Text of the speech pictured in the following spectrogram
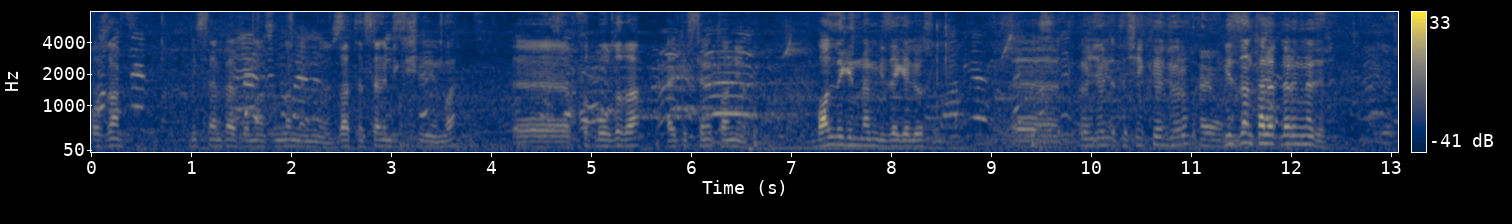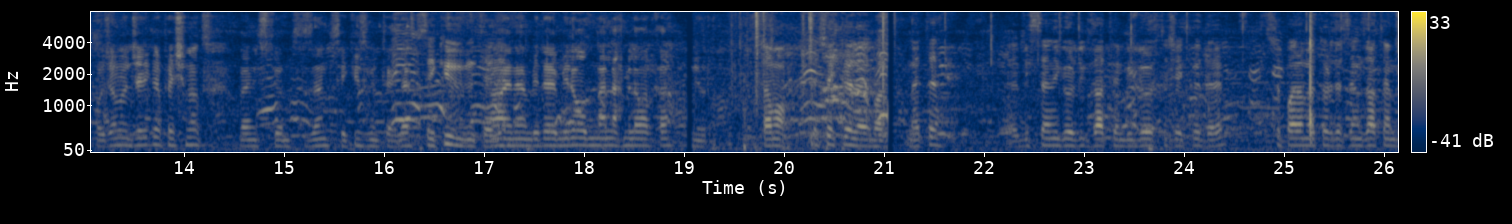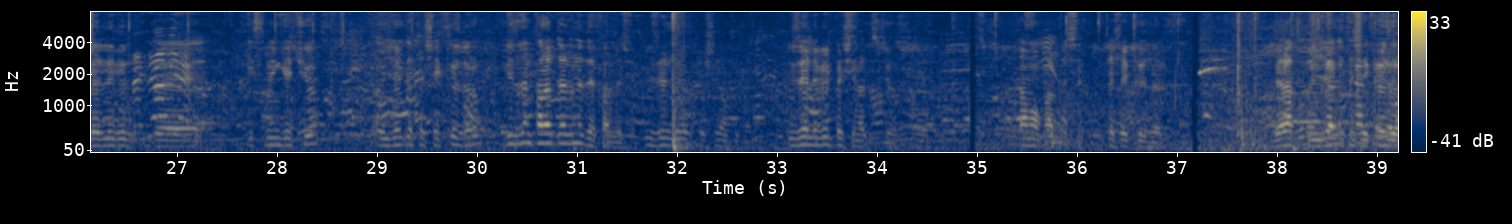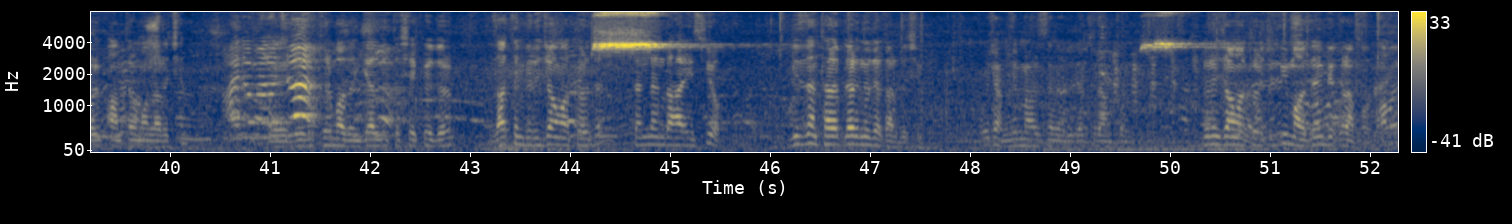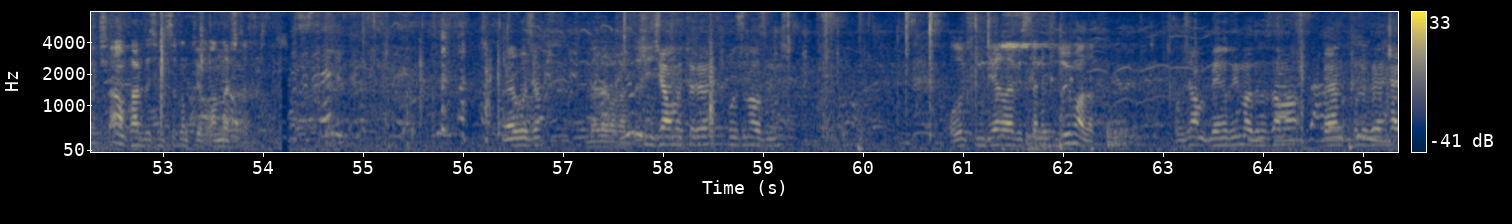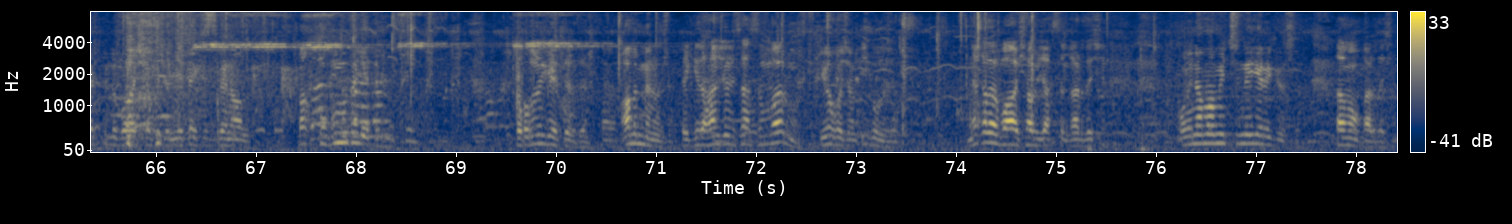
Ozan, biz senin performansından memnunuz. Zaten senin bir kişiliğin var. Ee, futbolda da herkes seni tanıyor. Bal Ligi'nden bize geliyorsun. Ee, öncelikle teşekkür ediyorum. Eyvallah. Bizden taleplerin nedir? Hocam öncelikle peşinat ben istiyorum sizden 800 bin TL. 800 bin TL. Aynen bir de Miroğlu'ndan lahmile varka diyorum. Tamam. Teşekkür ederim. Mete, e, biz seni gördük zaten biliyoruz. Teşekkür ederim. Süper amatörde senin zaten belli bir e, ismin geçiyor. Öncelikle teşekkür ediyorum. Bizden taleplerin nedir kardeşim? 150 bin peşinat hocam. 150 bin peşinat istiyoruz. Tamam kardeşim. Teşekkür ederim. Berat öncelikle teşekkür ediyorum antrenmanlar için. Ee, bizi kırmadın, geldin teşekkür ediyorum. Zaten birinci amatördü. Senden daha iyisi yok. Bizden taleplerin nedir kardeşim? Hocam bir malzeme bir de krampon. Birinci amatör için bir malzeme bir krampon. Tamam kardeşim sıkıntı yok anlaştık. Merhaba hocam. Merhaba kardeşim. İkinci amatöre futbolcu lazımmış. Oğlum şimdiye kadar biz seni hiç duymadık. Hocam beni duymadınız ama ben kulübe her türlü bağış yapacağım. Yeter ki siz beni alın. Bak topumu da getirin. Topunu getirdin. Alın beni hocam. Peki daha önce lisansın var mı? Yok hocam ilk olacağım. Ne kadar bağış yapacaksın kardeşim? Oynamam için ne gerekiyorsa. Tamam kardeşim.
